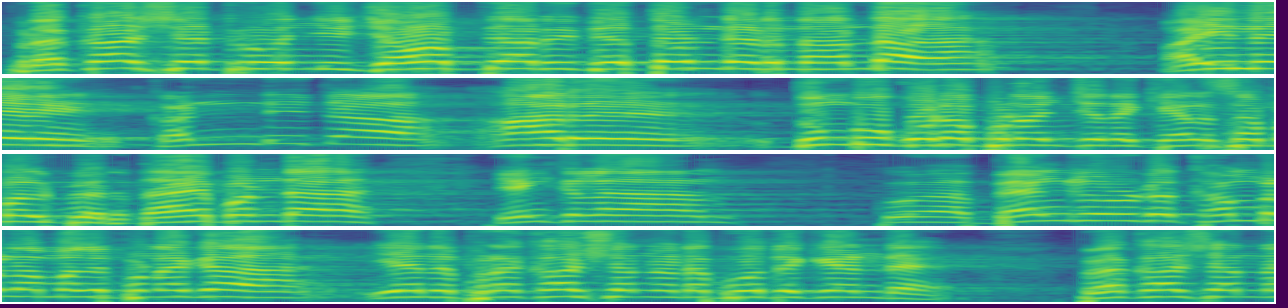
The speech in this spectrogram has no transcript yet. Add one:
ಪ್ರಕಾಶ್ ಶೆಟ್ರು ಒಂಜಿ ಜವಾಬ್ದಾರಿ ದೆತ್ತೊಂಡೆರ್ನಾಂಡ ಐನೆ ಖಂಡಿತ ಆರು ದುಂಬು ಕೊಡಪುಣಂಚಿನ ಕೆಲಸ ಮಲ್ಪೇರು. ದಾಯಪಂಡ ಎಂಕಲ ಬೆಂಗಳೂರು ಕಂಬಳ ಮಲ್ಪನಾಗ ಏನು ಪ್ರಕಾಶ ನಡಪೋದು ಕೆಂಡೆ. ಪ್ರಕಾಶನ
